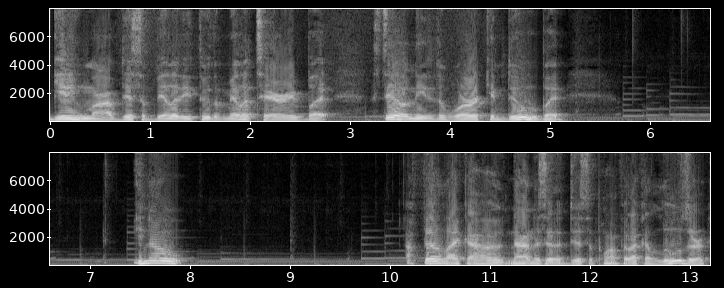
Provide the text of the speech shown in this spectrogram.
getting my disability through the military, but still needed to work and do. But you know, I felt like I not necessarily disappointed. I felt like a loser,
